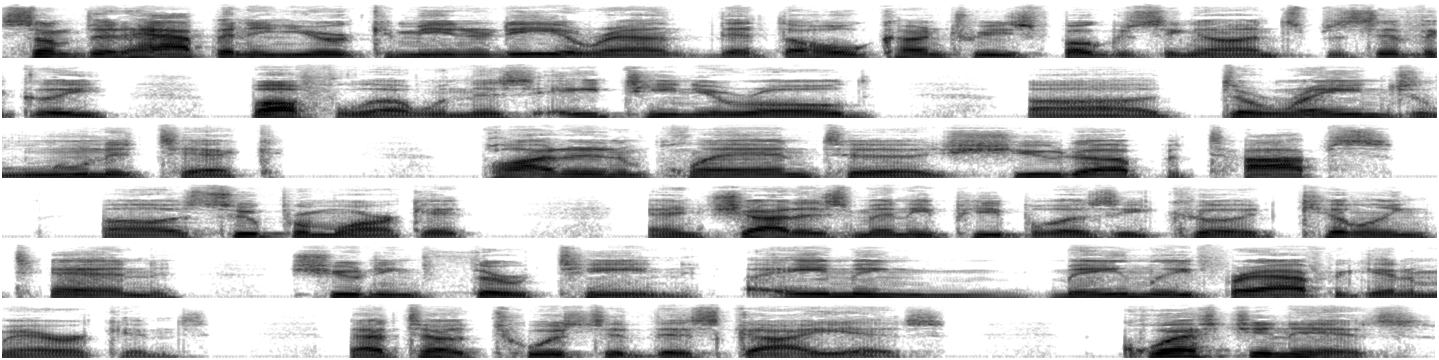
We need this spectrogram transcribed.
something happened in your community around that the whole country is focusing on, specifically Buffalo, when this 18 year old uh, deranged lunatic plotted and planned to shoot up a Tops uh, supermarket and shot as many people as he could, killing 10, shooting 13, aiming mainly for African Americans. That's how twisted this guy is. The question is,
